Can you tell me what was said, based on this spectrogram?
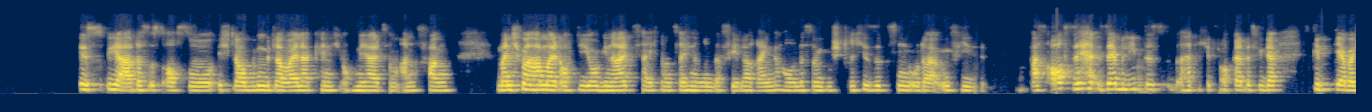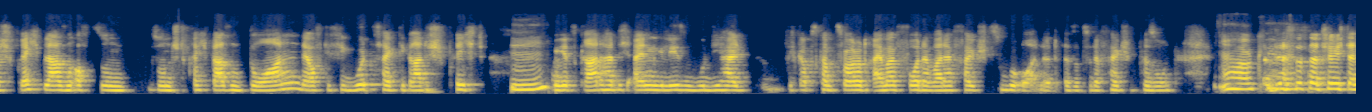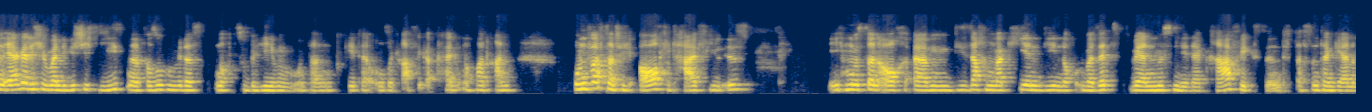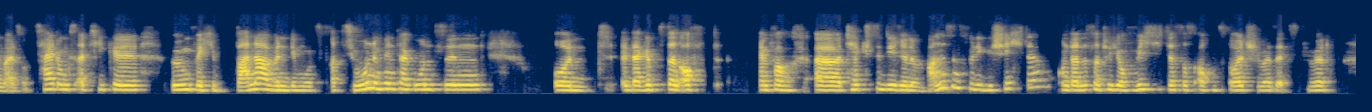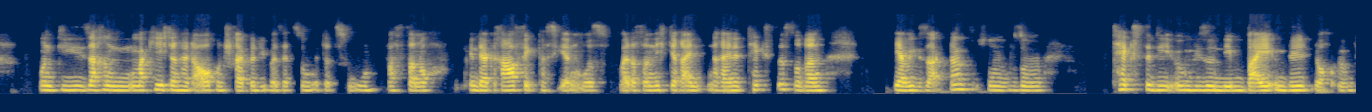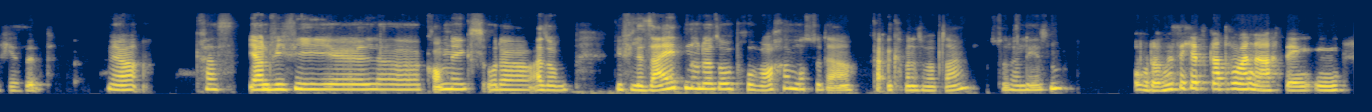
Ist, ja, das ist auch so. Ich glaube, mittlerweile kenne ich auch mehr als am Anfang. Manchmal haben halt auch die Originalzeichner und Zeichnerinnen da Fehler reingehauen, dass irgendwo Striche sitzen oder irgendwie, was auch sehr, sehr beliebt ist, hatte ich jetzt auch gerade wieder, es gibt ja bei Sprechblasen oft so ein, so ein Sprechblasendorn, der auf die Figur zeigt, die gerade spricht. Mhm. Und jetzt gerade hatte ich einen gelesen, wo die halt, ich glaube, es kam zwei oder dreimal vor, da war der falsch zugeordnet, also zu der falschen Person. Ah, okay. Also das ist natürlich dann ärgerlich, wenn man die Geschichte liest und dann versuchen wir das noch zu beheben und dann geht da unsere Grafikabteilung nochmal dran. Und was natürlich auch total viel ist, ich muss dann auch ähm, die Sachen markieren, die noch übersetzt werden müssen, die in der Grafik sind. Das sind dann gerne mal so Zeitungsartikel, irgendwelche Banner, wenn Demonstrationen im Hintergrund sind. Und da gibt es dann oft einfach äh, Texte, die relevant sind für die Geschichte. Und dann ist natürlich auch wichtig, dass das auch ins Deutsche übersetzt wird. Und die Sachen markiere ich dann halt auch und schreibe die Übersetzung mit dazu, was dann noch in der Grafik passieren muss, weil das dann nicht der rein, reine Text ist, sondern, ja, wie gesagt, ne, so, so Texte, die irgendwie so nebenbei im Bild noch irgendwie sind. Ja, krass. Ja, und wie viele Comics oder, also wie viele Seiten oder so pro Woche musst du da, kann, kann man das überhaupt sagen? Du da lesen? Oh, da muss ich jetzt gerade drüber nachdenken.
